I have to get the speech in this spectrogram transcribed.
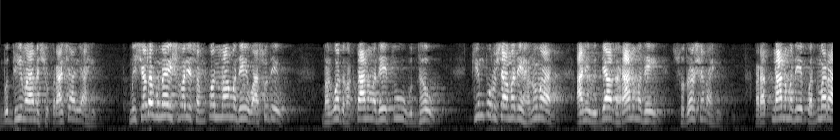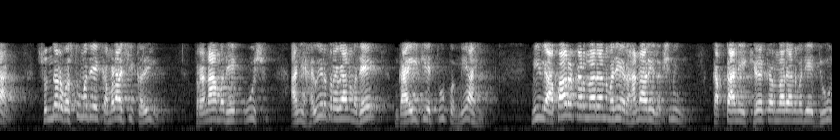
बुद्धिमान शुक्राचार्य आहे. मी षडगुणेश्वरी संपन्नामध्ये वासुदेव. भगवत भक्तांमध्ये तू उद्धव किमपुरुषामध्ये हनुमान आणि विद्याधरांमध्ये सुदर्शन आहे. रत्नांमध्ये पद्मराग सुंदर वस्तूमध्ये कमळाची कळी प्रणामध्ये कुश आणि हवीर द्रव्यांमध्ये गायीचे तूप मी आहे. मी व्यापार करणाऱ्यांमध्ये राहणारी लक्ष्मी कपटाने खेळ करणाऱ्यांमध्ये द्यूत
